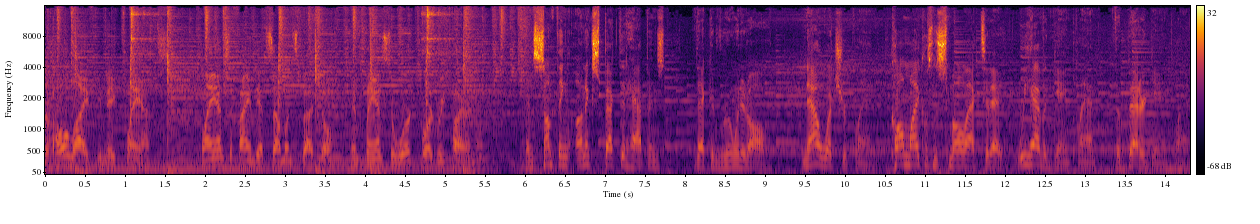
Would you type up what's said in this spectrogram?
Your whole life you make plans. Plans to find that someone special and plans to work toward retirement. Then something unexpected happens that could ruin it all. Now what's your plan? Call Michaels and Smolak today. We have a game plan, the better game plan.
